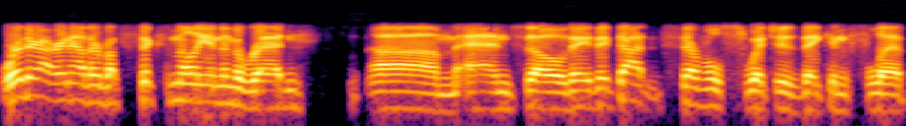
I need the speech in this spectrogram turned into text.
where they're at right now, they're about six million in the red. Um, and so they, they've got several switches they can flip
